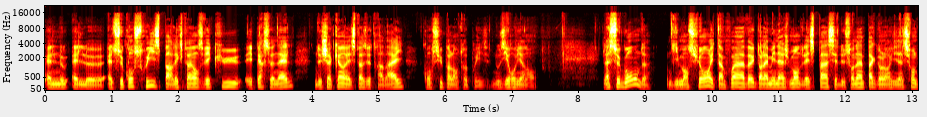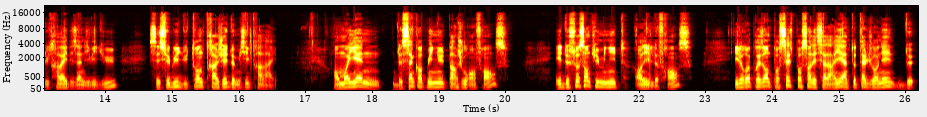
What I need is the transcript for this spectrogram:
elles, se construisent par l'expérience vécue et personnelle de chacun dans l'espace de travail conçu par l'entreprise. Nous y reviendrons. La seconde dimension est un point aveugle dans l'aménagement de l'espace et de son impact dans l'organisation du travail des individus c'est celui du temps de trajet domicile-travail. en moyenne de 50 minutes par jour en France et de 68 minutes en Île-de-France. Il représente pour 16% des salariés un total journée de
